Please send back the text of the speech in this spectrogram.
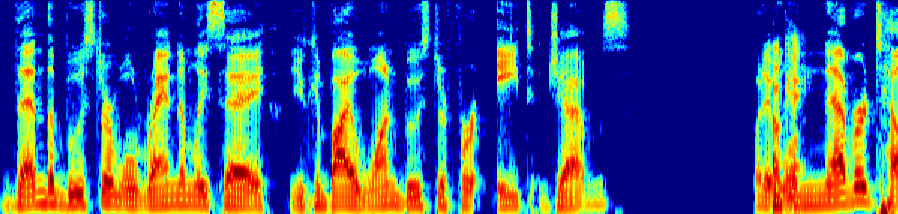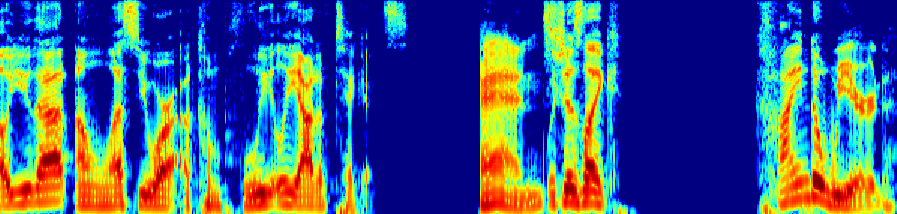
then the booster will randomly say you can buy one booster for eight gems. But it Okay. will never tell you that unless you are uh, completely out of tickets And which is like kind of weird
